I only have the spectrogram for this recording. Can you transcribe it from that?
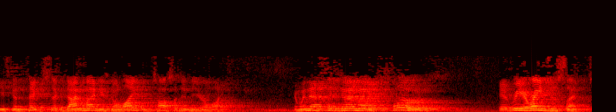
he's going to take a stick of dynamite, he's going to light it and toss it into your life. And when that stick of dynamite explodes, it rearranges things.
